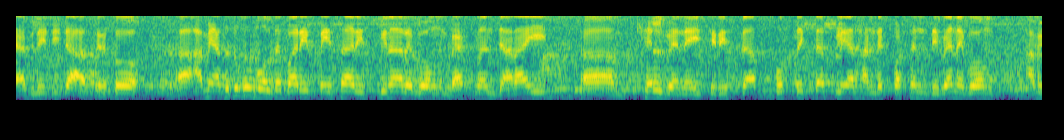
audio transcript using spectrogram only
অ্যাবিলিটিটা আছে। সো আমি এতটুকু বলতে পারি পেসার স্পিনার এবং ব্যাটসম্যান যারাই খেলবেন এই সিরিজটা, প্রত্যেকটা প্লেয়ার হান্ড্রেড পার্সেন্ট দিবেন এবং আমি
